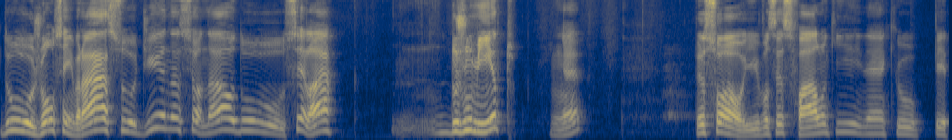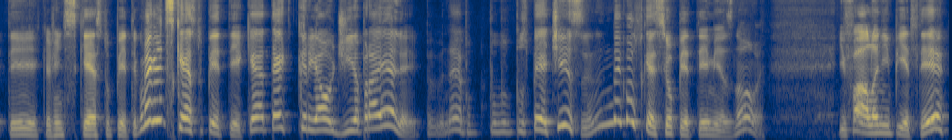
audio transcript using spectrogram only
do João Sem Braço, dia nacional do, sei lá, do jumento, né? Pessoal, e vocês falam que, né, que o PT, que a gente esquece do PT. Como é que a gente esquece do PT? Quer até criar o dia para ele, né, pros petistas. Não tem como esquecer o PT mesmo, não. E falando em PT,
